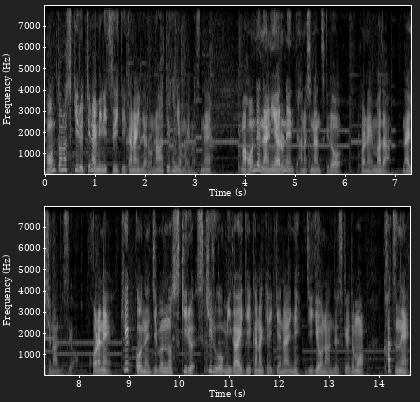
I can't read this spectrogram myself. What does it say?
本当のスキルっていうのは身についていかないんだろうなというふうに思いますね。まあ、ほんで何やるねんって話なんですけど、これね、まだ内緒なんですよ。これね、結構ね、自分のスキル、スキルを磨いていかなきゃいけないね、事業なんですけれども、かつね、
